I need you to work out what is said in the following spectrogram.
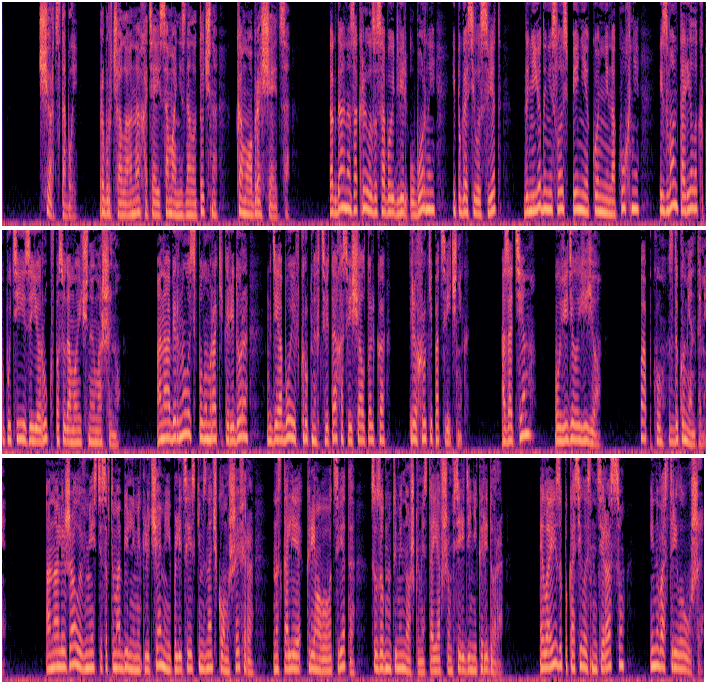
«Чёрт с тобой», — пробурчала она, хотя и сама не знала точно, к кому обращается. Когда она закрыла за собой дверь уборной и погасила свет, до нее донеслось пение Конни на кухне и звон тарелок по пути из ее рук в посудомоечную машину. Она обернулась в полумраке коридора, где обои в крупных цветах освещал только трехрукий подсвечник. А затем увидела ее, папку с документами. Она лежала вместе с автомобильными ключами и полицейским значком Шефера на столе кремового цвета с изогнутыми ножками, стоявшим в середине коридора. Элоиза покосилась на террасу и навострила уши.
